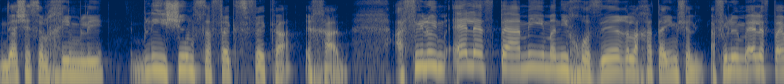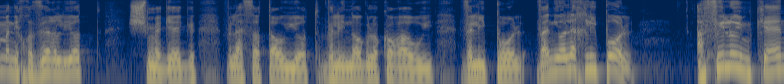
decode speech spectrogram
אני יודע שסולחים לי בלי שום ספק ספקה, אחד. אפילו אם אלף פעמים אני חוזר לחטאים שלי, אפילו אם אלף פעמים אני חוזר להיות שמגג ולעשות טעויות ולנהוג לא כראוי וליפול, ואני הולך ליפול. אפילו אם כן,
